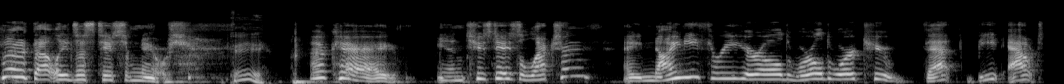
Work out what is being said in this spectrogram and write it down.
But that leads us to some news. Okay. Okay. In Tuesday's election, a 93 year old World War II vet beat out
